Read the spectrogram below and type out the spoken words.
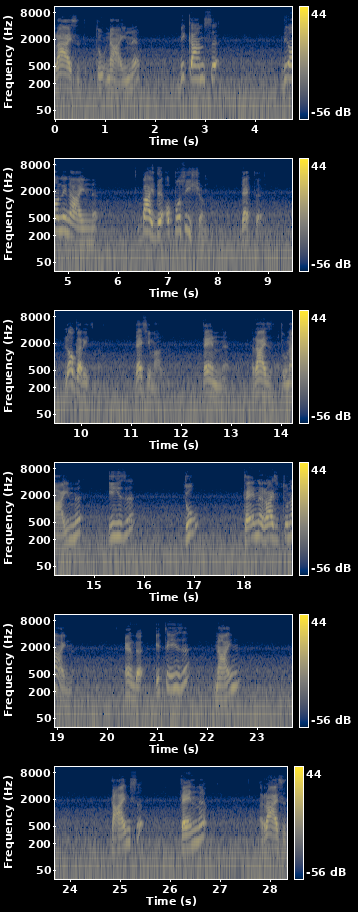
raised to 9 becomes the only 9 by the opposition that logarithm decimal 10 raised to 9 is to 10 raised to 9 and it is 9 times 10 raised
